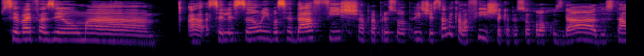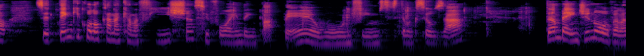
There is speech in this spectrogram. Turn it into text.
você vai fazer uma a seleção e você dá a ficha para a pessoa preencher. Sabe aquela ficha que a pessoa coloca os dados e tal? Você tem que colocar naquela ficha, se for ainda em papel ou enfim, um sistema que você usar. Também, de novo, ela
